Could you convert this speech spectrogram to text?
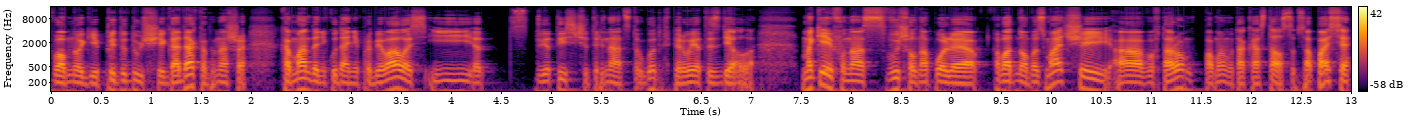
во многие предыдущие года, когда наша команда никуда не пробивалась и с 2013 года впервые это сделала. Макеев у нас вышел на поле в одном из матчей, а во втором, по-моему, так и остался в запасе.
